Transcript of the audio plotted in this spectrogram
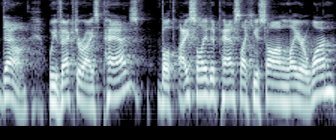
down. We vectorize pads, both isolated pads like you saw on layer one.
